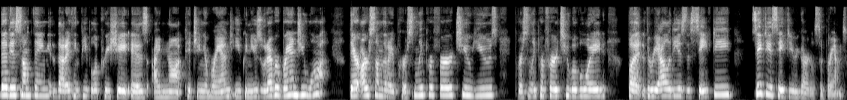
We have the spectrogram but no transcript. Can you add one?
that is something that I think people appreciate is I'm not pitching a brand. You can use whatever brand you want. There are some that I personally prefer to use, personally prefer to avoid, but the reality is the safety safety is safety regardless of brand.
